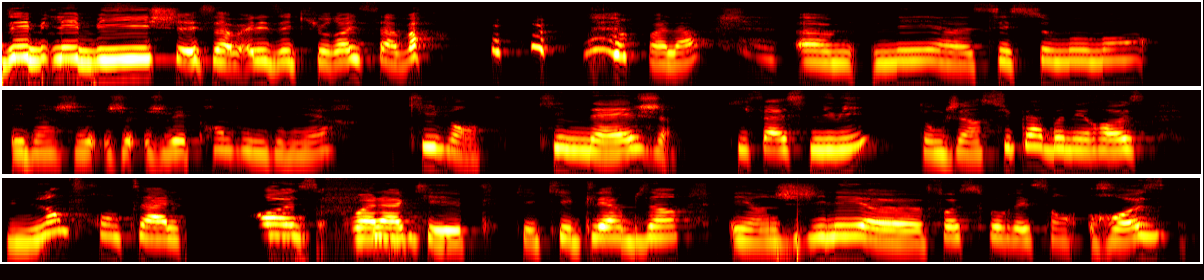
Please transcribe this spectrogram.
Des, les biches, et ça va, les écureuils, ça va. voilà. Euh, mais euh, c'est ce moment, eh ben, je, je, je vais prendre une demi-heure qui vente, qui neige, qui fasse nuit. Donc, j'ai un super bonnet rose, une lampe frontale rose, voilà, qui, est, qui, qui éclaire bien, et un gilet euh, phosphorescent rose.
